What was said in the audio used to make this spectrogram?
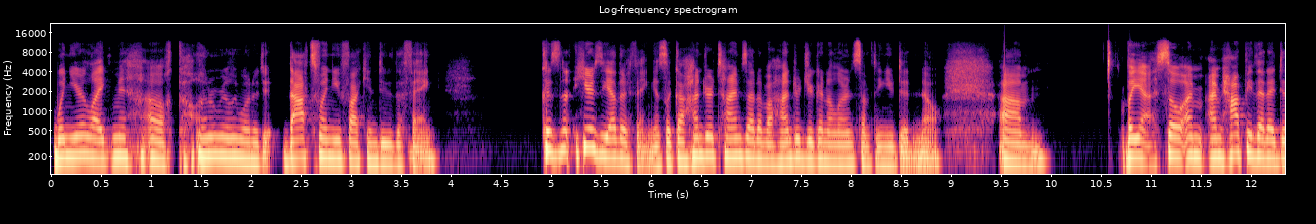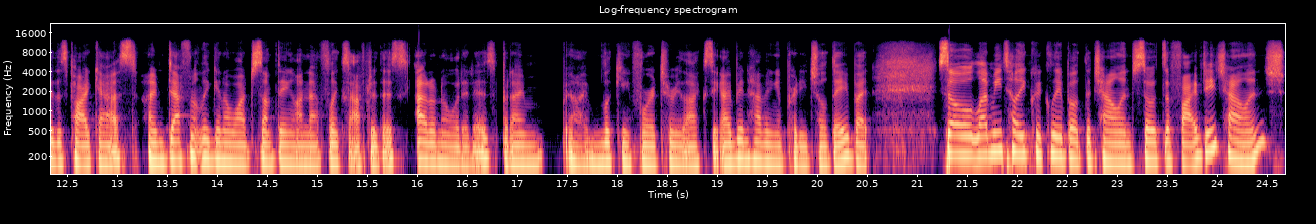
when you're like, oh, God, I don't really want to do, that's when you fucking do the thing because here's the other thing is like a hundred times out of a hundred you're going to learn something you didn't know. Um, but yeah so i'm i'm happy that i did this podcast. I'm definitely going to watch something on netflix after this. I don't know what it is but i'm i'm looking forward to relaxing. I've been having a pretty chill day but so let me tell you quickly about the challenge. So it's a five day challenge.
